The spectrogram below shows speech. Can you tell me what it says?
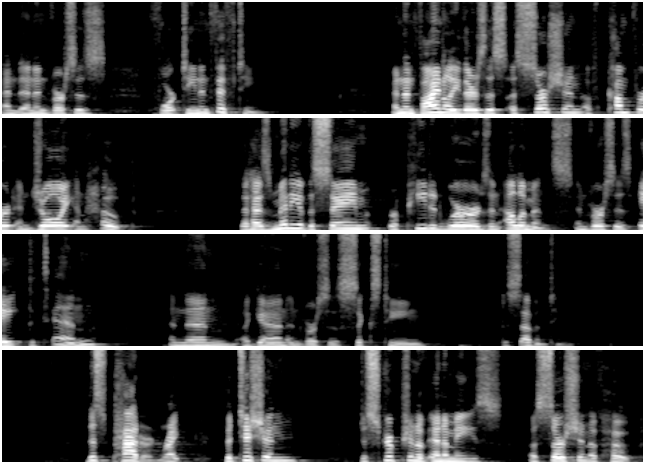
and then in verses 14 and 15. And then finally, there's this assertion of comfort and joy and hope that has many of the same repeated words and elements in verses 8 to 10, and then again in verses 16 to 17. This pattern, right? Petition, description of enemies, assertion of hope.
